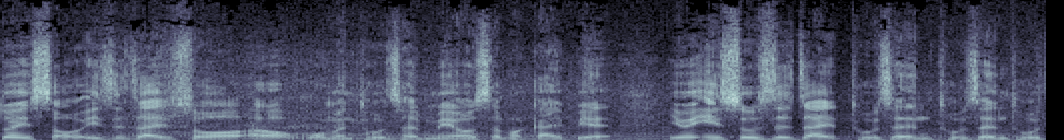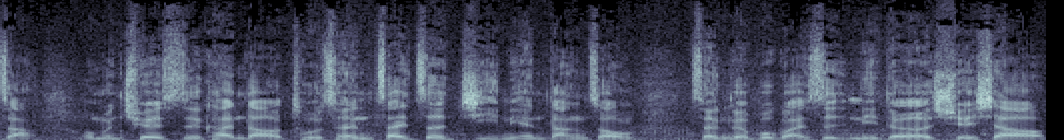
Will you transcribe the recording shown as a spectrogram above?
对手一直在说，哦，我们土城没有什么改变，因为艺术是在土城土生土长。我们确实看到土城在这几年当中，整个不管是你的学校，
